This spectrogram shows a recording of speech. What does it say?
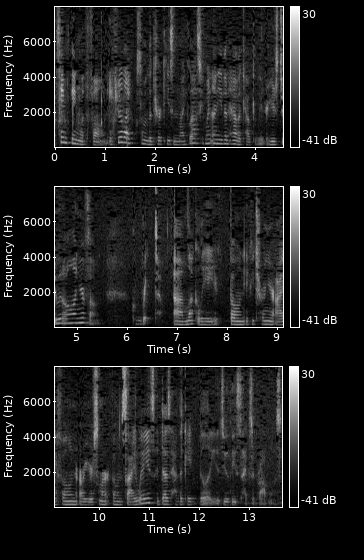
Same thing with phone. If you're like some of the turkeys in my class, you might not even have a calculator. You just do it all on your phone. Great. Um, luckily, your phone, if you turn your iPhone or your smartphone sideways, it does have the capability to do these types of problems.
